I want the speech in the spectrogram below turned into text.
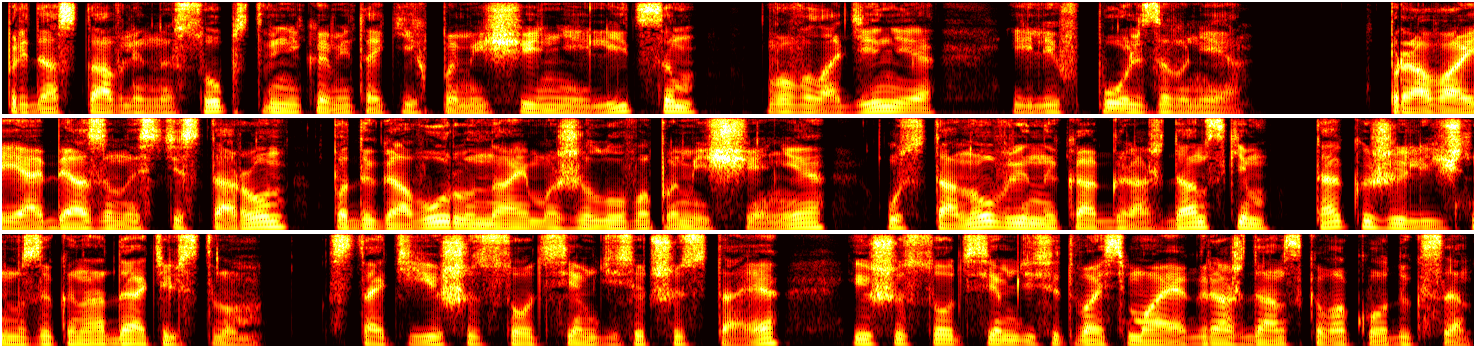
предоставлены собственниками таких помещений лицам во владение или в пользование. Права и обязанности сторон по договору найма жилого помещения установлены как гражданским, так и жилищным законодательством. Статьи 676 и 678 Гражданского кодекса,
